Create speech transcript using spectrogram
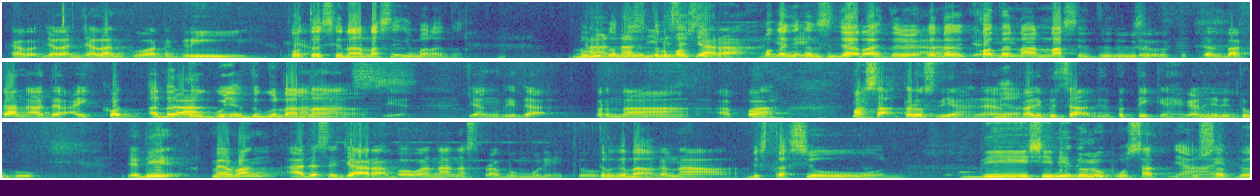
kalau jalan-jalan ke luar negeri ya, Potensi nanasnya gimana tuh? Dulu Nanas katanya ini termasuk sejarah. Makanya Jadi- kan sejarah itu ya, Ya, karena jadi- kota nanas itu. Betul. Dan bahkan ada ikon kita, Ada tugunya tugu nanas. ya, yang tidak pernah apa masak terus dia, nah, Ya. pernah dipesak, dipetik ya kan, jadi tugu. Jadi memang ada sejarah bahwa nanas Prabu Muli itu Terkenal. terkenal. Di stasiun. Di sini dulu pusatnya, Pusatnya. itu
